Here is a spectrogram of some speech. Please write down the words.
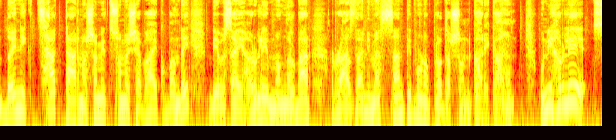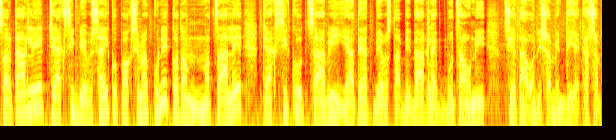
दैनिक छाक टार्न समेत समस्या भएको भन्दै व्यवसायीहरूले मङ्गलबार राजधानीमा शान्तिपूर्ण प्रदर्शन गरेका हुन्। उनीहरूले सरकारले ट्याक्सी व्यवसायीको पक्षमा कुनै कदम नचाले ट्याक्सीको चाबी यातायात व्यवस्था विभागलाई बुझाउने चेतावनी समेत दिएका छन्।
